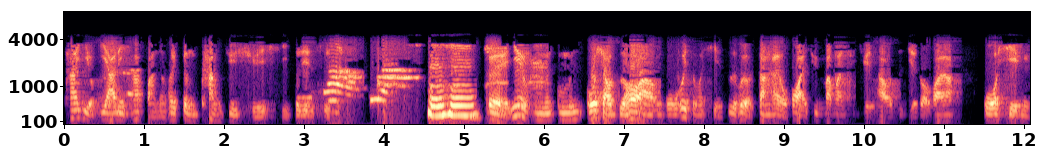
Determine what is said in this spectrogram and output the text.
他有压力，他反而会更抗拒学习这件事情。嗯哼，对，因为我们我们我小时候啊，我为什么写字会有障碍？我后来去慢慢去觉察我自己的时候，发现我写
